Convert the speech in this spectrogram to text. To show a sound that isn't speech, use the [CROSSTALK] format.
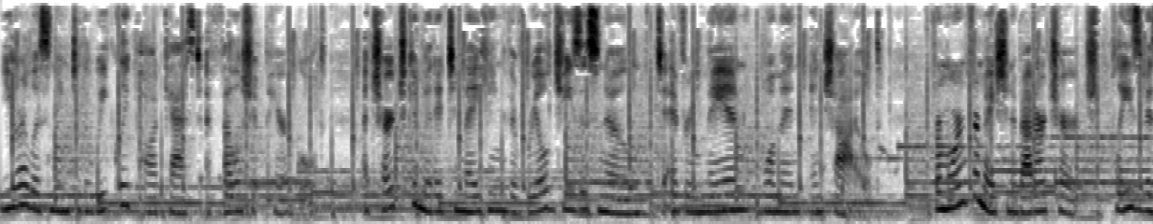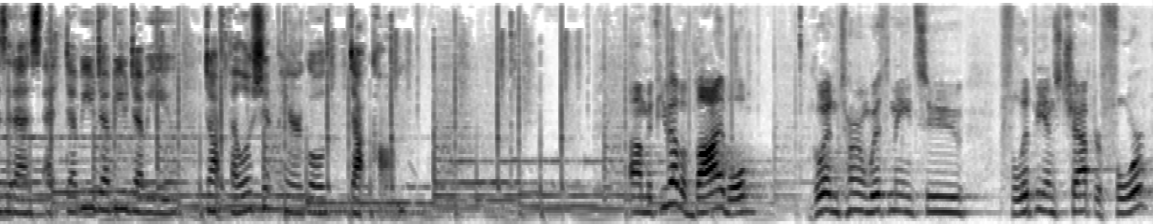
You are listening to the weekly podcast of Fellowship Paragould, a church committed to making the real Jesus known to every man, woman, and child. For more information about our church, please visit us at www.fellowshipparagould.com. Um, if you have a Bible, go ahead and turn with me to Philippians chapter 4.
